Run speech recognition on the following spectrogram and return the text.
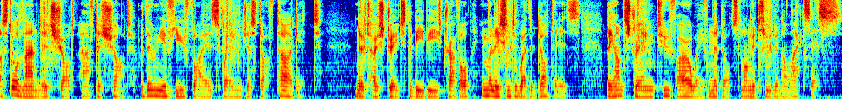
I still landed shot after shot, with only a few flyers swaying just off target. Note how straight the BBs travel in relation to where the dot is. They aren't straying too far away from the dot's longitudinal axis.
